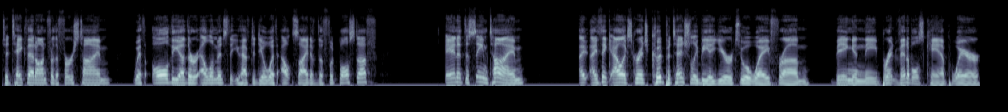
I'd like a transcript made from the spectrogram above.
to take that on for the first time with all the other elements that you have to deal with outside of the football stuff. And at the same time, I, I think Alex Grinch could potentially be a year or two away from being in the Brent Venables camp where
